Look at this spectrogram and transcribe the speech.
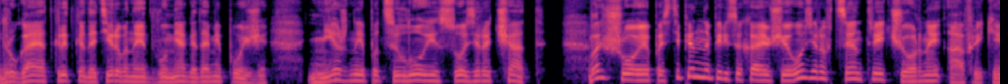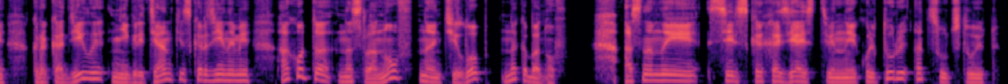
Другая открытка, датированная двумя годами позже. Нежные поцелуи с озера Чат. Большое, постепенно пересыхающее озеро в центре Черной Африки. Крокодилы, негритянки с корзинами, охота на слонов, на антилоп, на кабанов. Основные сельскохозяйственные культуры отсутствуют.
